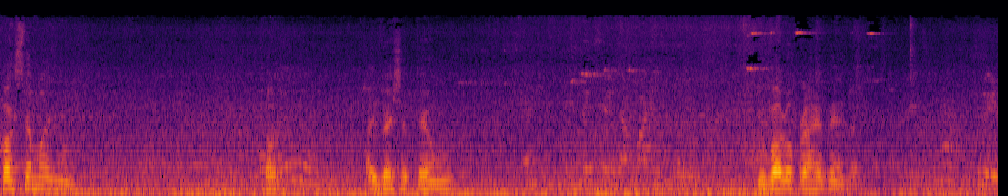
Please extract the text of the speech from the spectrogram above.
Qual é o tamanho? Aí veste até um. 36 a 42. E o valor para revenda? 13,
